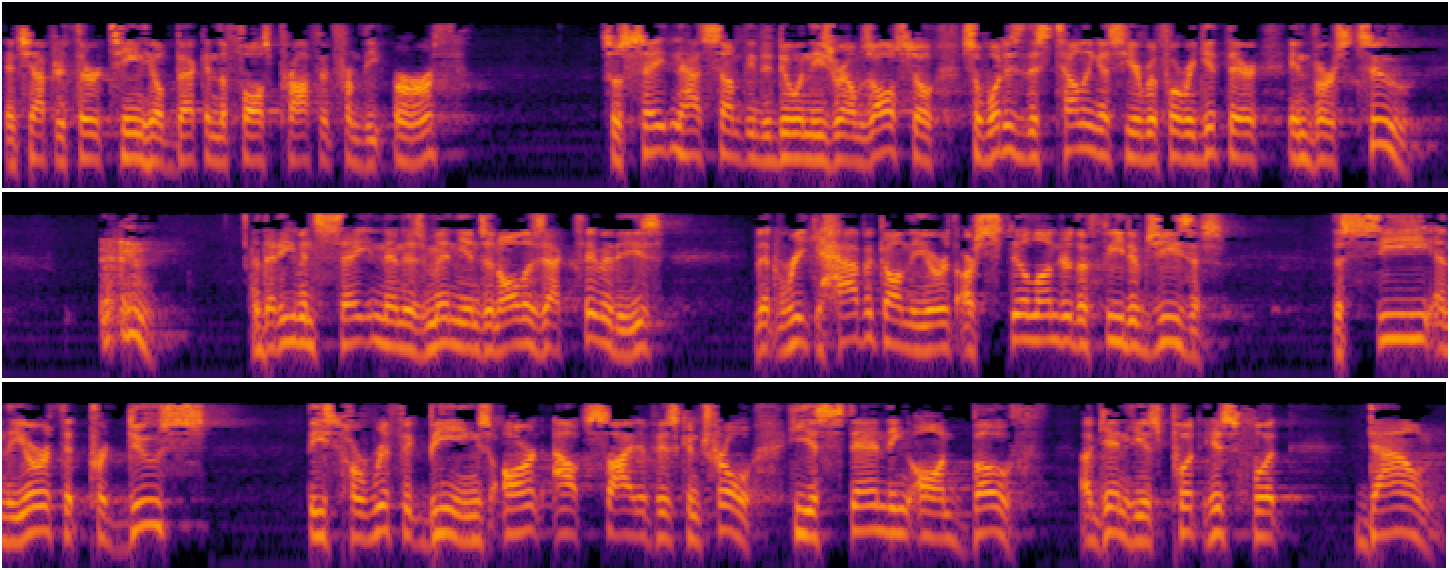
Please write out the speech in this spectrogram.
In chapter 13, he'll beckon the false prophet from the earth. So Satan has something to do in these realms also. So what is this telling us here before we get there in verse 2? that even Satan and his minions and all his activities that wreak havoc on the earth are still under the feet of Jesus. The sea and the earth that produce these horrific beings aren't outside of his control. He is standing on both. Again, he has put his foot down.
